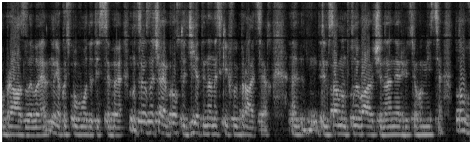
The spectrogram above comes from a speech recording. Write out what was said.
образливе, ну якось поводити себе. Ну це означає просто діяти на низьких вібраціях, е, тим самим впливаючи на енергію цього місця, то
